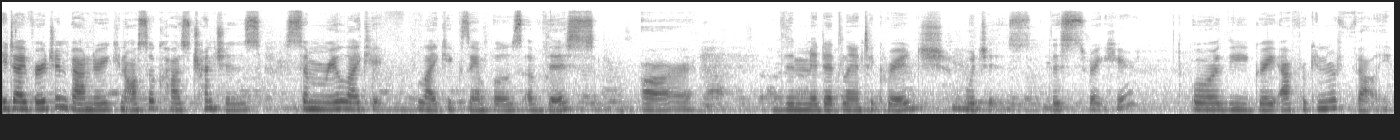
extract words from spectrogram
A divergent boundary can also cause trenches. Some real like, like examples of this are the Mid Atlantic Ridge, which is this right here, or the Great African Rift Valley.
